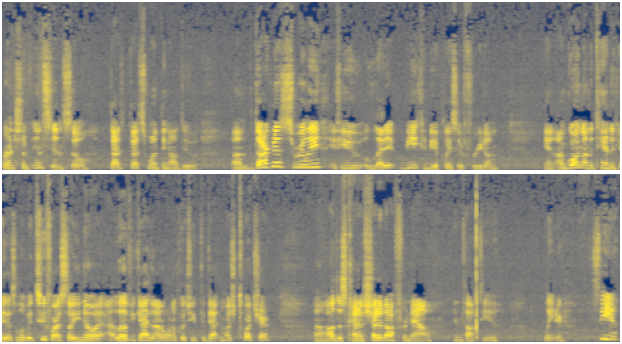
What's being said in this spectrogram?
burnt some incense, so that that's one thing I'll do. Um, darkness, really, if you let it be, can be a place of freedom. And I'm going on a tangent here that's a little bit too far, so you know what? I love you guys, and I don't want to put you through that much torture. Um, I'll just kind of shut it off for now and talk to you later. See ya.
